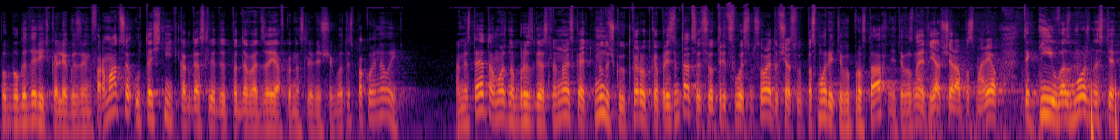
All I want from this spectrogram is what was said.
Поблагодарить коллегу за информацию, уточнить, когда следует подавать заявку на следующий год и спокойно выйти. А вместо этого можно, брызгая слюной, сказать, минуточку, тут короткая презентация, всего 38 слайдов, сейчас вы посмотрите, вы просто ахнете, вы знаете, я вчера посмотрел, такие возможности,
